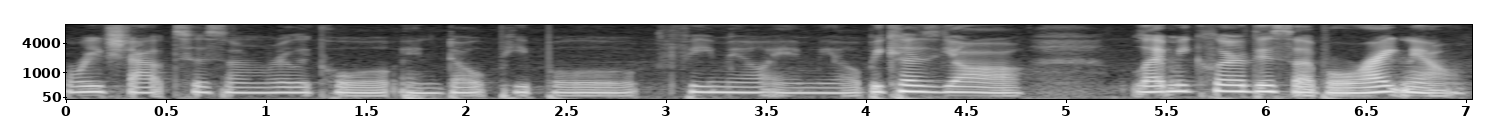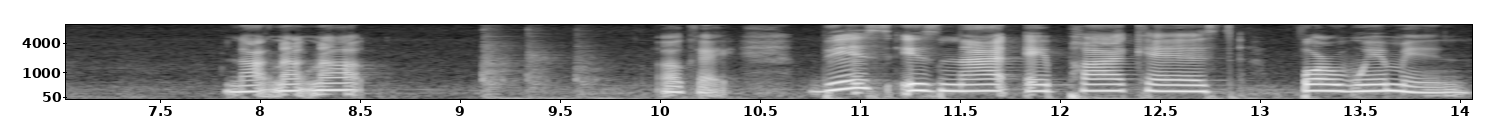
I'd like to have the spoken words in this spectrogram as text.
reached out to some really cool and dope people, female and male, because y'all, let me clear this up right now. Knock, knock, knock. Okay. This is not a podcast for women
